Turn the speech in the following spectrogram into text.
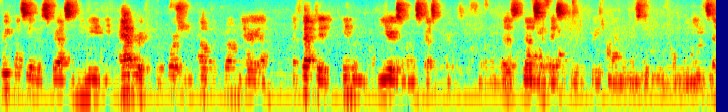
frequency of the stress, and you need the average proportion of the prone area affected in the years when the stress occurs. Those, those are basically the three parameters that we need. So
